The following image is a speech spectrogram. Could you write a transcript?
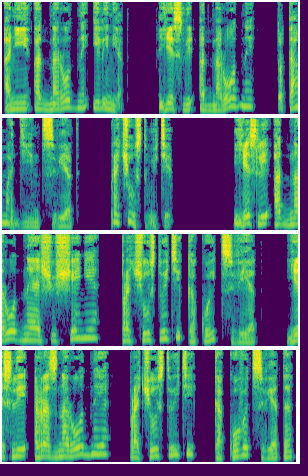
Они однородны или нет? Если однородны, то там один цвет. Прочувствуйте. Если однородное ощущение, прочувствуйте, какой цвет. Если разнородные, прочувствуйте, какого цвета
